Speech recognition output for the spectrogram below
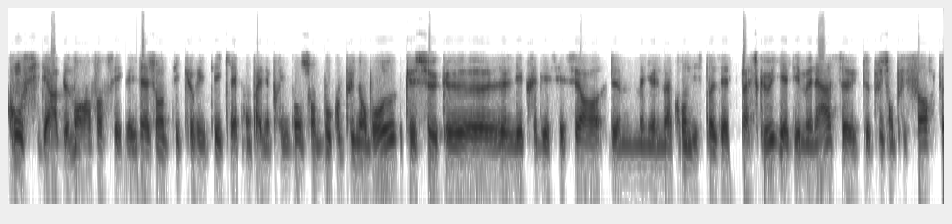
considérablement renforcée. Les agents de sécurité qui accompagnent le président sont beaucoup plus nombreux que ceux que euh, les prédécesseurs de Emmanuel Macron disposaient, parce qu'il y a des menaces de plus en plus fortes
